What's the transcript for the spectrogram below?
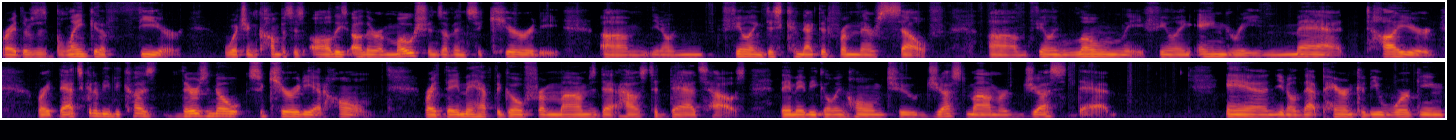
right? There's this blanket of fear which encompasses all these other emotions of insecurity, um, you know, feeling disconnected from their self, um, feeling lonely, feeling angry, mad, tired, right? That's going to be because there's no security at home, right? They may have to go from mom's house to dad's house. They may be going home to just mom or just dad. And, you know, that parent could be working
